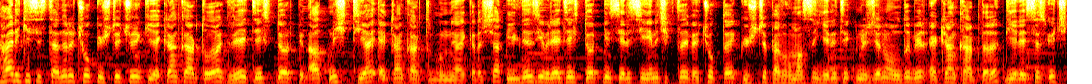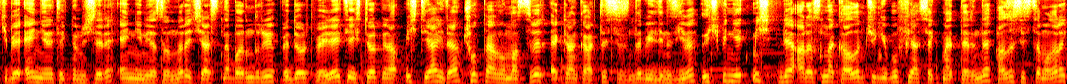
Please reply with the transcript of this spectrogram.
her iki sistemleri çok güçlü çünkü ekran kartı olarak RTX 4060 Ti ekran kartı bulunuyor arkadaşlar. Bildiğiniz gibi RTX 4000 serisi yeni çıktı ve çok da güçlü performanslı yeni teknolojilerin olduğu bir ekran kartları. DLSS 3 gibi en yeni teknolojileri, en yeni yazılımları içerisinde barındırıyor ve 4 ve RTX 4060 Ti de çok performanslı bir ekran kartı sizin de bildiğiniz gibi. 3070 ile arasında kaldım çünkü bu fiyat segmentlerinde hazır sistem olarak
